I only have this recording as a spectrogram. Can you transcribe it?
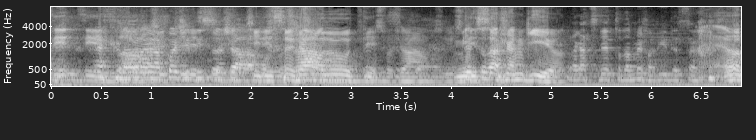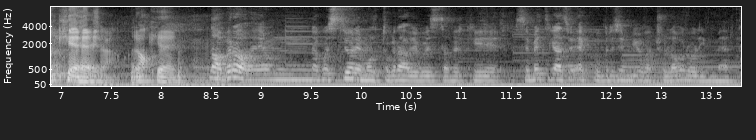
Sì, sì. No, sì. raga, poi ci dissociamo. Ci dissociamo tutti. Dissociamo, sì. Mi dissocio da- anch'io. Ragazzi, detto da me fa ridere sta cosa. Eh, Ok, Dissociamo. No. ok. No, però è una questione molto grave questa perché se metti caso, ecco per esempio io faccio un lavoro di merda,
